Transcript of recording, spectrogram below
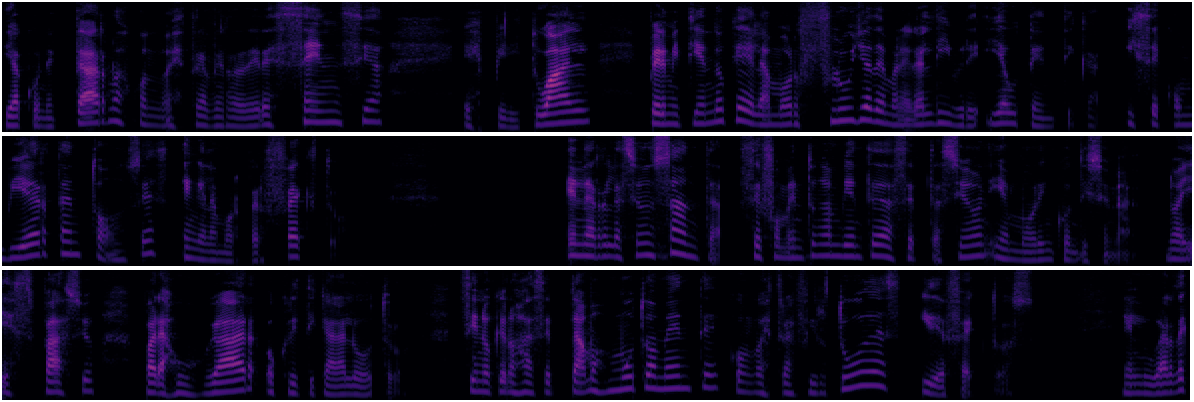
y a conectarnos con nuestra verdadera esencia espiritual, permitiendo que el amor fluya de manera libre y auténtica y se convierta entonces en el amor perfecto. En la relación santa se fomenta un ambiente de aceptación y amor incondicional. No hay espacio para juzgar o criticar al otro, sino que nos aceptamos mutuamente con nuestras virtudes y defectos. En lugar de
